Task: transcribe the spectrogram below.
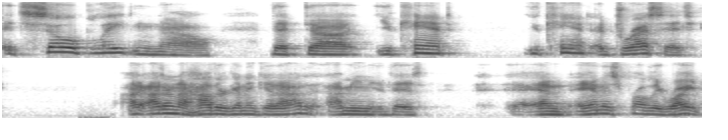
it's so blatant now that uh, you can't you can't address it. I, I don't know how they're going to get out of it. I mean, there's, and Anna's probably right.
